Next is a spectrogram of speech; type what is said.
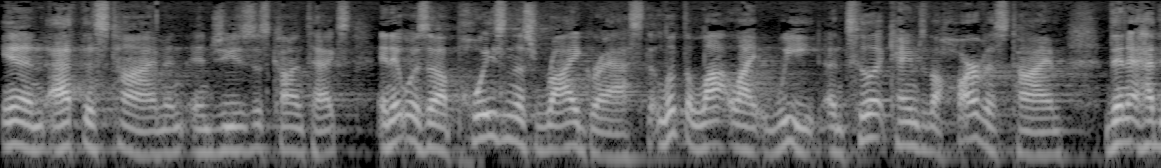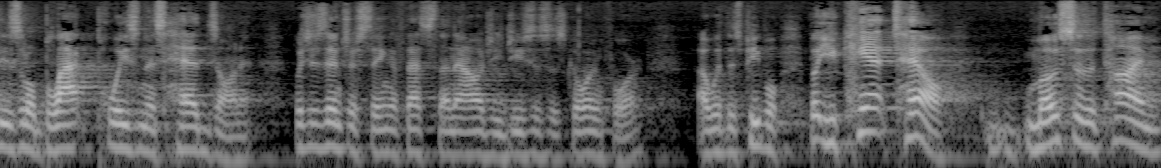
in at this time in, in Jesus' context, and it was a poisonous ryegrass that looked a lot like wheat until it came to the harvest time. Then it had these little black poisonous heads on it which is interesting if that's the analogy Jesus is going for uh, with his people. But you can't tell most of the time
